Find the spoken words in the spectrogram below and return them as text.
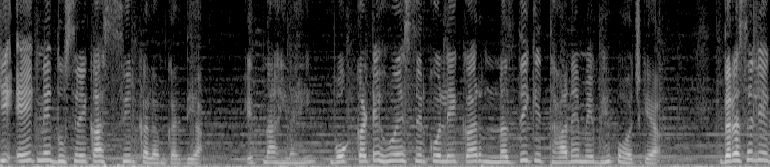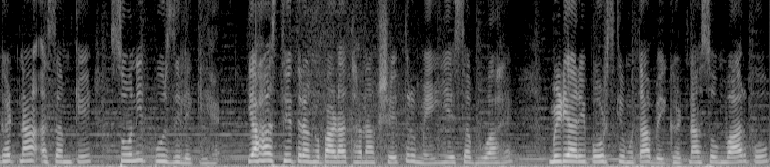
कि एक ने दूसरे का सिर कलम कर दिया। इतना ही नहीं, वो कटे हुए सिर को लेकर नजदीकी थाने में भी पहुँच गया। दरअसल ये घटना असम के सोनीतपुर ज़िले की है। यहाँ स्थित रंगपाड़ा थाना क्षेत्र में ये सब हुआ है। मीडिया रिपोर्ट्स के मुताबिक घटना सोमवार को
